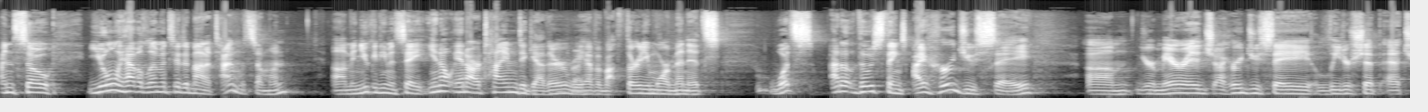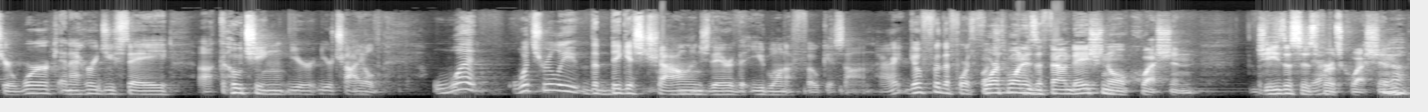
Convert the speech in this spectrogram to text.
And so you only have a limited amount of time with someone. Um, and you can even say, you know, in our time together, we have about 30 more minutes. What's out of those things? I heard you say um, your marriage, I heard you say leadership at your work, and I heard you say uh, coaching your, your child. What What's really the biggest challenge there that you'd want to focus on? All right, go for the fourth question. Fourth one is a foundational question. Jesus' Yeah. first question Yeah.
